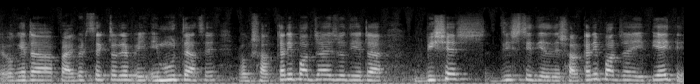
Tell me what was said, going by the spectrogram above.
এবং এটা প্রাইভেট সেক্টরে এই- এই মুহূর্তে আছে এবং সরকারি পর্যায়ে যদি এটা বিশেষ দৃষ্টি দিয়ে যদি সরকারি পর্যায়ে ইপিআইতে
